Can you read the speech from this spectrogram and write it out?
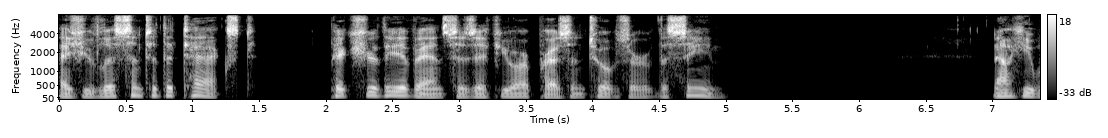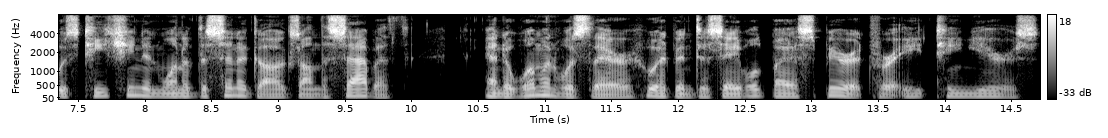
As you listen to the text, picture the events as if you are present to observe the scene. Now he was teaching in one of the synagogues on the Sabbath, and a woman was there who had been disabled by a spirit for eighteen years.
